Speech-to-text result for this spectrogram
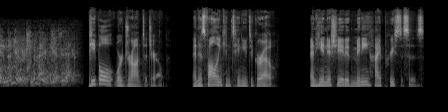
In the nude. The nude, yes, exactly. People were drawn to Gerald, and his following continued to grow, and he initiated many high priestesses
